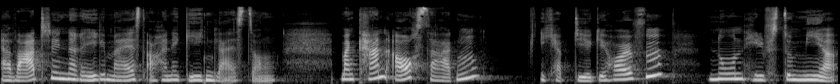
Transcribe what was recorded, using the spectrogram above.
erwartet in der Regel meist auch eine Gegenleistung. Man kann auch sagen, ich habe dir geholfen, nun hilfst du mir.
